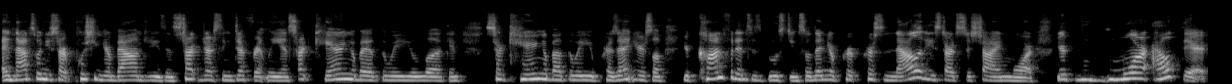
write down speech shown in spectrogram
And that's when you start pushing your boundaries and start dressing differently and start caring about the way you look and start caring about the way you present yourself. Your confidence is boosting. So then your per- personality starts to shine more. You're more out there.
